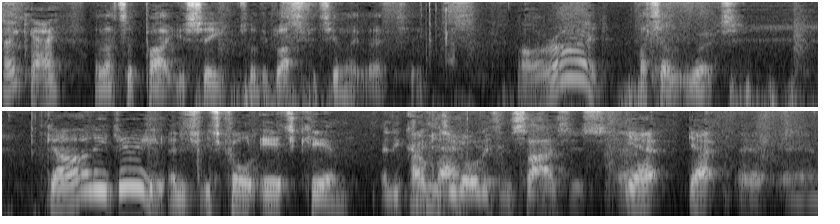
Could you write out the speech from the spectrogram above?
Okay. And that's a part you see. So the glass fits in like that, see. All right. That's how it works. Golly gee. And it's, it's called H came. And it comes Okay. in all different sizes. Uh, Yeah, yeah. uh, uh,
